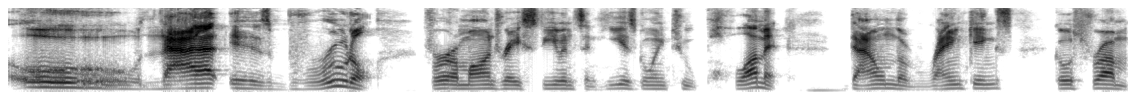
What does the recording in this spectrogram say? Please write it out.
Oh, that is brutal for Rhamondre Stevenson. He is going to plummet down the rankings, goes from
